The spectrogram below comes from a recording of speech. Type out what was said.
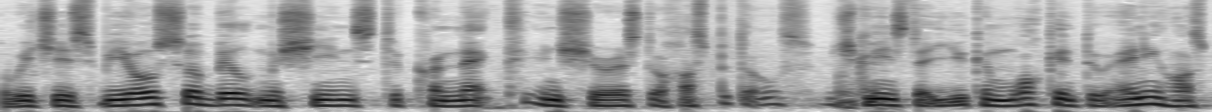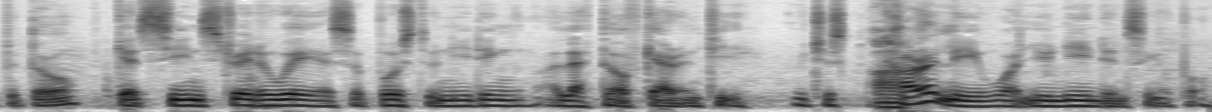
which is we also build machines to connect insurers to hospitals, which means that you can walk into any hospital, get seen straight away, as opposed to needing a letter of guarantee, which is ah. currently what you need in Singapore.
